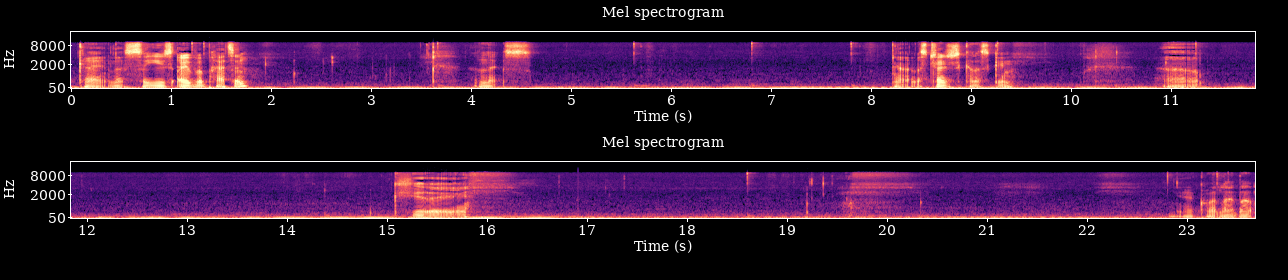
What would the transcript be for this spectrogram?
okay, let's use over pattern and let's yeah, let's change the color scheme. Uh, okay. Yeah, quite like that.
